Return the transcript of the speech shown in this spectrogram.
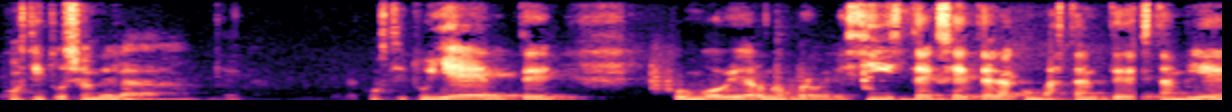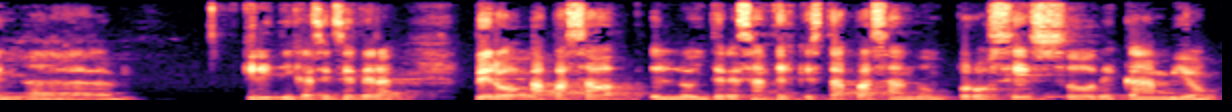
constitución de la, constituyente, con un gobierno progresista, etcétera, con bastantes también ah, críticas, etcétera, pero ha pasado, lo interesante es que está pasando un proceso de cambio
